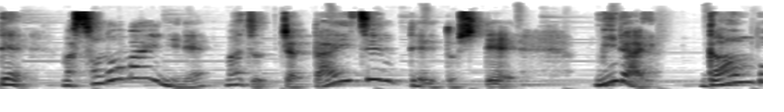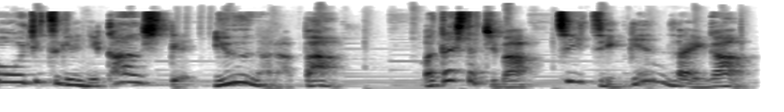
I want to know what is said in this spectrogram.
で、まあ、その前にね、まず、じゃあ大前提として、未来、願望実現に関して言うならば、私たちはついつい現在が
